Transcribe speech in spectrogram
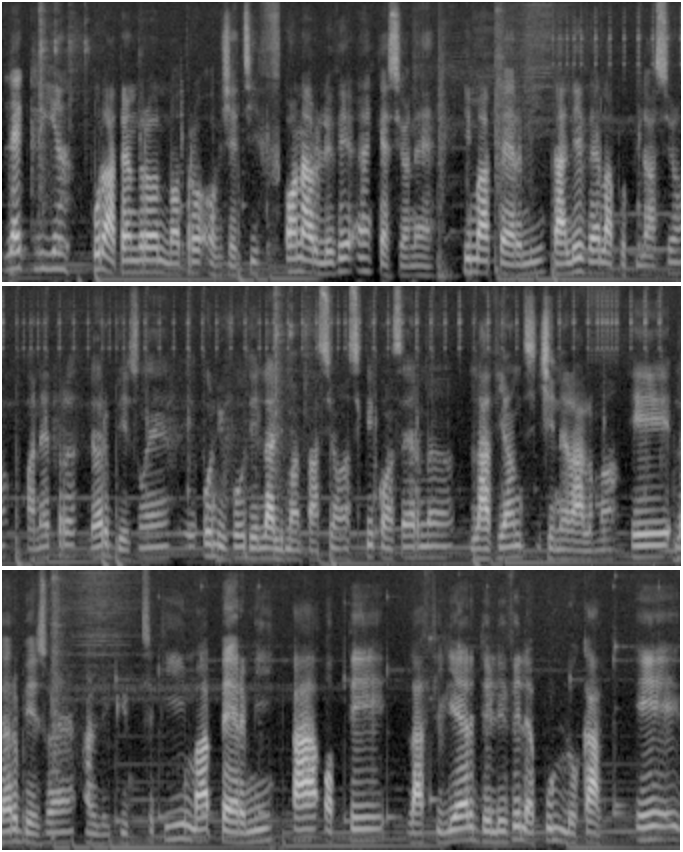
les clients. Pour atteindre notre objectif, on a relevé un questionnaire qui m'a permis d'aller vers la population, connaître leurs besoins au niveau de l'alimentation en ce qui concerne la viande généralement et leurs besoins en légumes. Ce qui m'a permis à opter la filière de lever les poules locales et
